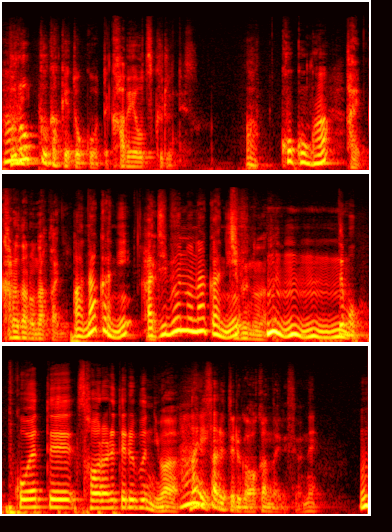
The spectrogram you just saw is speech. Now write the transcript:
ブロックかけとこうって壁を作るんです。あここが？はい体の中に。あ中に、あ自分の中に？自分の中に、うんうんうん、でもこうやって触られてる分には何されてるか分かんないですよね、うん、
